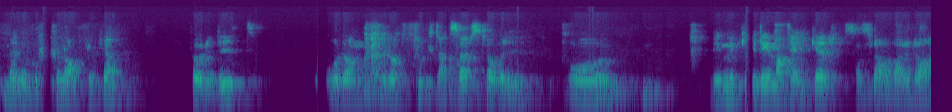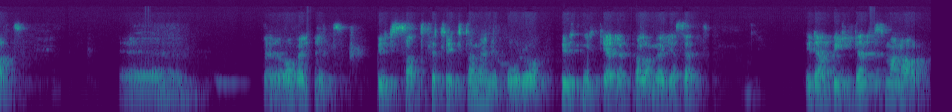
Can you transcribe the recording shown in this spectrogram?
människor från Afrika, förde dit och de, det var ett fruktansvärt slaveri. Och det är mycket det man tänker som slavar idag, att eh, det var väldigt utsatt, förtryckta människor och utnyttjade på alla möjliga sätt. Det är den bilden som man har.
